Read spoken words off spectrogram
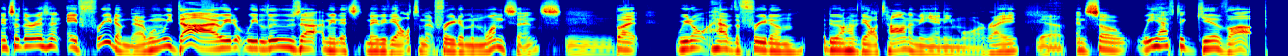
and so there isn't a freedom there. When we die, we we lose uh, I mean, it's maybe the ultimate freedom in one sense, Mm, but we don't have the freedom, we don't have the autonomy anymore, right? yeah. And so we have to give up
